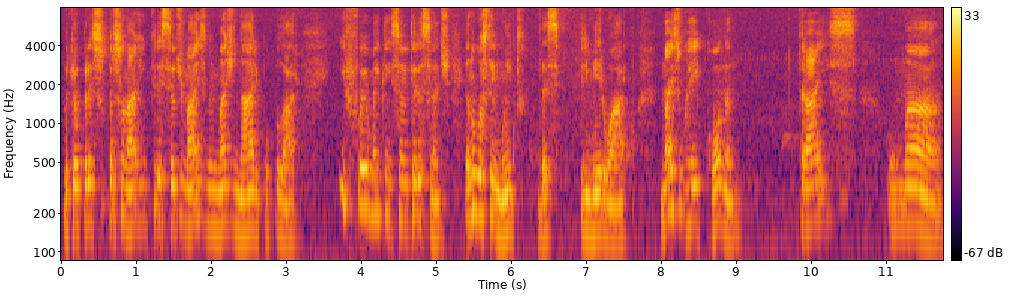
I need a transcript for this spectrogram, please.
porque o personagem cresceu demais no imaginário popular. E foi uma intenção interessante. Eu não gostei muito desse primeiro arco, mas o Rei Conan traz uma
